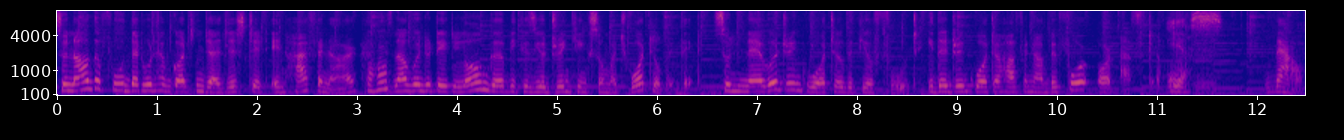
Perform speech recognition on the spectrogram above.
So now the food that would have gotten digested in half an hour is now going to take longer because you're drinking so much water with it. So never drink water with your food. Either drink water half an hour before or after. Yes. Now,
